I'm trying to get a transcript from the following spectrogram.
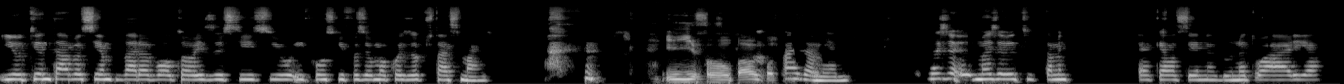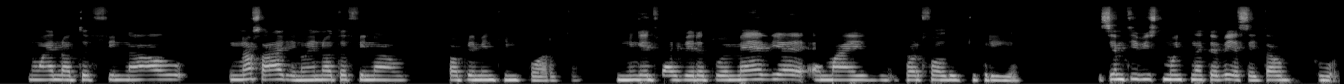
e eu tentava sempre dar a volta ao exercício e conseguir fazer uma coisa que gostasse mais. E isso resultava? Mais ou menos. Mas, mas eu tipo, também aquela cena do na tua área não é nota final, nossa área não é nota final propriamente importa. Ninguém te vai ver a tua média, é mais o portfólio que tu crias. Sempre tive isto muito na cabeça, então tu,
